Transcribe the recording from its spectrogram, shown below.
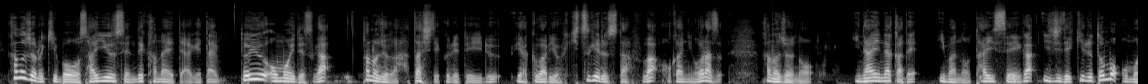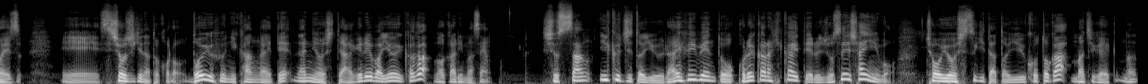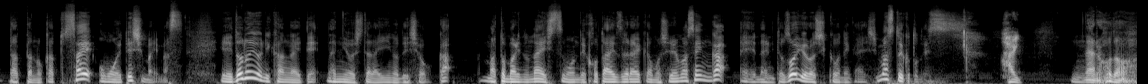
彼女の希望を最優先で叶えてあげたいという思いですが、彼女が果たしてくれている役割を引き継げるスタッフは他におらず、彼女のいない中で今の体制が維持できるとも思えず、えー正直なところどういうふうに考えて何をしてあげればよいかがわかりません。出産、育児というライフイベントをこれから控えている女性社員を重用しすぎたということが間違いなだったのかとさえ思えてしまいます。えーどのように考えて何をしたらいいのでしょうかまとまりのない質問で答えづらいかもしれませんが、えー何卒よろしくお願いしますということです。はい。なるほど。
